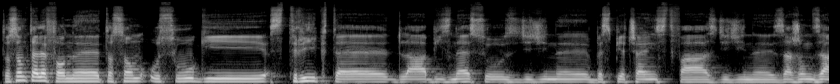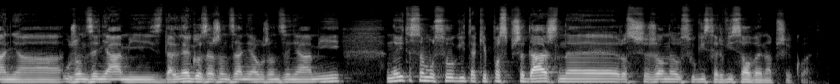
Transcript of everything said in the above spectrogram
To są telefony, to są usługi stricte dla biznesu z dziedziny bezpieczeństwa, z dziedziny zarządzania urządzeniami, zdalnego zarządzania urządzeniami. No i to są usługi takie posprzedażne, rozszerzone usługi serwisowe na przykład.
